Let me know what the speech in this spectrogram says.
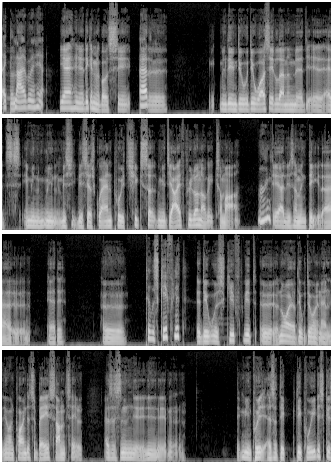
rigtig lege med her. Ja, ja, det kan man godt se. At- Øh, men det, det, er jo, det er jo også et eller andet med, at, øh, at min, min, hvis, hvis jeg skulle have en poetik, så mit jeg fylder nok ikke så meget. Nej, Det er ligesom en del af, øh, af det. Øh, det er jo skifteligt. det er udskifteligt. Øh, nu er jeg, det, det, var en, det var en pointe tilbage i samtale. Altså sådan, øh, min poe, altså det, det poetiske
